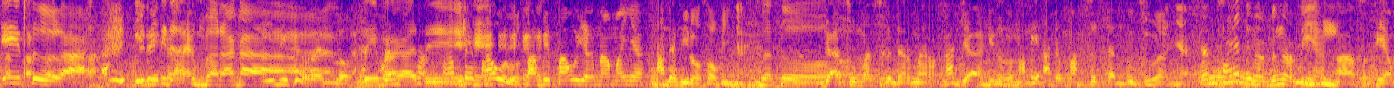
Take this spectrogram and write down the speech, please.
Itulah. Jadi Ini tidak keren. sembarangan. Ini keren loh. Terima Dan sa- kasih. sampai tahu loh, sampai tahu yang namanya ada filosofinya. Betul. Nggak cuma sekedar merek aja gitu loh, Hmm. tapi ada maksud dan tujuannya. Dan saya dengar-dengar nih ya, Hmm. uh, setiap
